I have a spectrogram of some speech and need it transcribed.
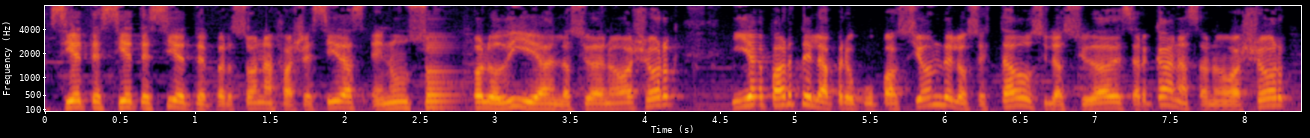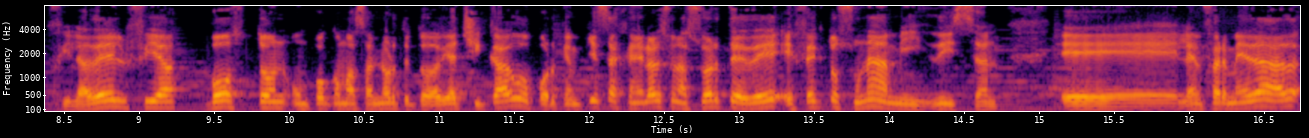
777 personas fallecidas en un solo día en la ciudad de Nueva York. Y aparte la preocupación de los estados y las ciudades cercanas a Nueva York, Filadelfia, Boston, un poco más al norte todavía Chicago, porque empieza a generarse una suerte de efecto tsunami, dicen. Eh, la enfermedad,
